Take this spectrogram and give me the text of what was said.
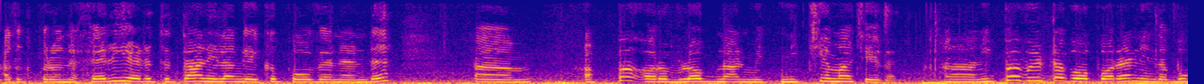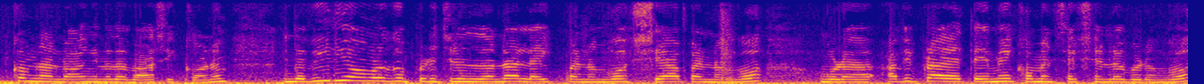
அதுக்கப்புறம் அந்த ஃபெரி எடுத்து தான் இலங்கைக்கு போவேன்னு அப்போ ஒரு vlog நான் மி- செய்வேன். இப்போ வீட்டை போக போகிறேன் இந்த புக்கம் நான் வாங்கினதை வாசிக்கணும். இந்த வீடியோ உங்களுக்கு பிடிச்சிருந்ததுன்னா லைக் பண்ணுங்க ஷேர் பண்ணுங்க. உங்களோட அபிப்பிராயத்தையுமே கமெண்ட் செக்ஷனில் விடுங்க.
